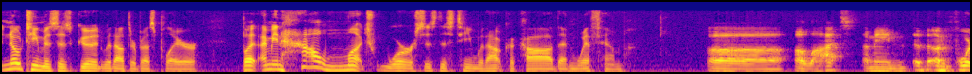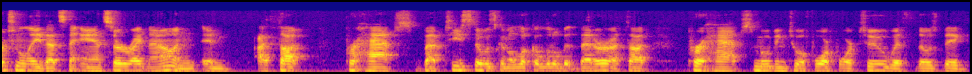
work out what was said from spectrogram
no team is as good without their best player. But, I mean, how much worse is this team without Kaká than with him? Uh, a lot. I mean, unfortunately, that's the answer right now. And and I thought perhaps Baptista was going to look a little bit better. I thought perhaps moving to a 4-4-2 with those big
